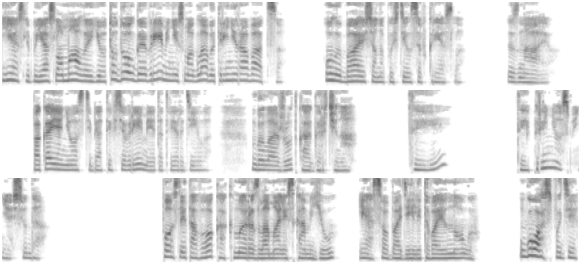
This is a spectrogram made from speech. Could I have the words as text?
Если бы я сломала ее, то долгое время не смогла бы тренироваться». Улыбаясь, он опустился в кресло. «Знаю. Пока я нес тебя, ты все время это твердила. Была жутко огорчена. Ты? Ты принес меня сюда. После того, как мы разломали скамью и освободили твою ногу. Господи,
